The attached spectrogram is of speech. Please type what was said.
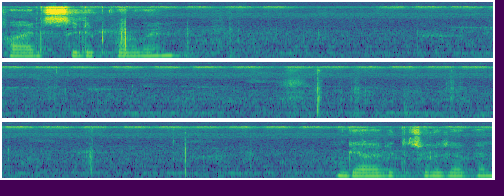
ফাইল সিলেক্ট করবেন। গ্যালারিতে চলে যাবেন।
